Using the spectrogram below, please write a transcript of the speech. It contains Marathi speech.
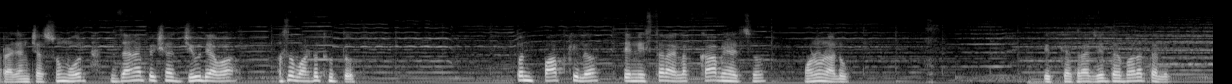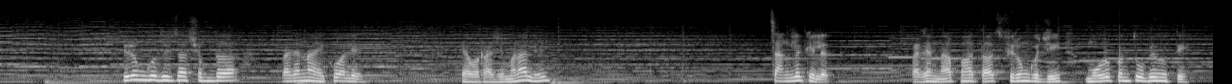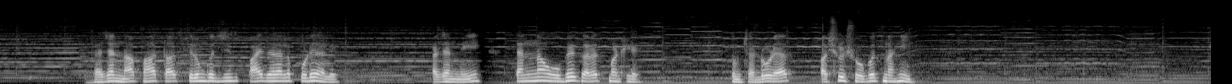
राजांच्या समोर जाण्यापेक्षा जीव द्यावा असं वाटत होतं. पण पाप केलं ते निस्तारायला का भ्यायचं म्हणून आलो. तितक्यात राजे दरबारात आले. फिरंगोजीचा शब्द राजांना ऐकू आले. त्यावर राजे म्हणाले चांगलं केलं. राजांना पाहताच फिरंगोजी मोरूपंत उभे होते. राजांना पाहताच फिरंगोजी पाय धरायला पुढे आले. राजांनी त्यांना उभे करत म्हटले तुमच्या डोळ्यात अश्रू शोभत नाही.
